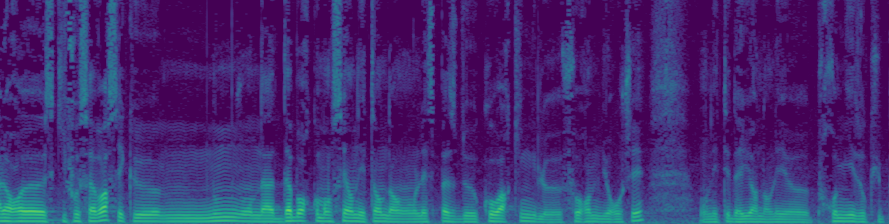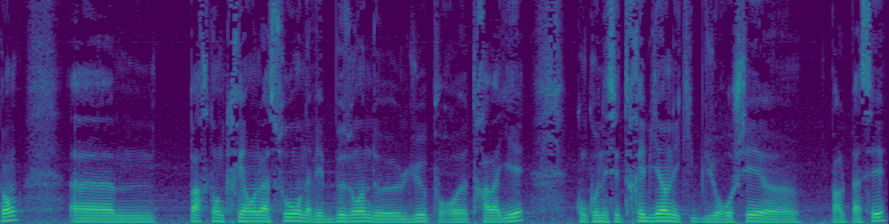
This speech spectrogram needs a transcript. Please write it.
Alors, euh, ce qu'il faut savoir, c'est que hum, nous, on a d'abord commencé en étant dans l'espace de coworking, le Forum du Rocher. On était d'ailleurs dans les euh, premiers occupants. Euh, parce qu'en créant l'assaut, on avait besoin de lieux pour travailler, qu'on connaissait très bien l'équipe du Rocher par le passé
